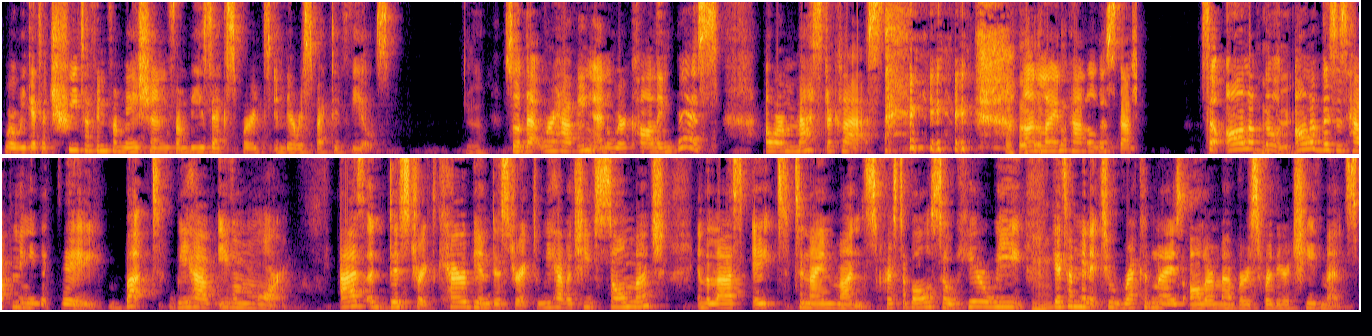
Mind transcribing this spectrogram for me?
where we get a treat of information from these experts in their respective fields. Yeah. So yeah. that we're having, and we're calling this our masterclass online panel discussion. So all of those, okay. all of this is happening in the day, but we have even more. as a district, Caribbean district, we have achieved so much in the last eight to nine months, Cristobal. So here we mm-hmm. get a minute to recognize all our members for their achievements.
